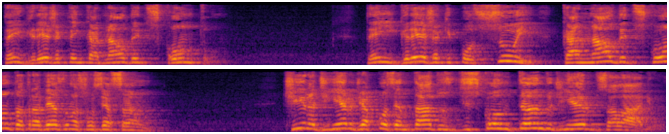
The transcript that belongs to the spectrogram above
Tem igreja que tem canal de desconto. Tem igreja que possui canal de desconto através de uma associação. Tira dinheiro de aposentados descontando dinheiro do salário.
